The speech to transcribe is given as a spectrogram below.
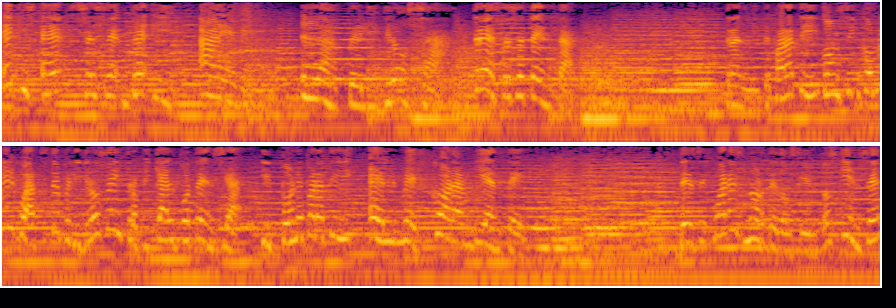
XECCDI AM, la peligrosa 1370 transmite para ti con 5000 watts de peligrosa y tropical potencia y pone para ti el mejor ambiente. Desde Juárez Norte 215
